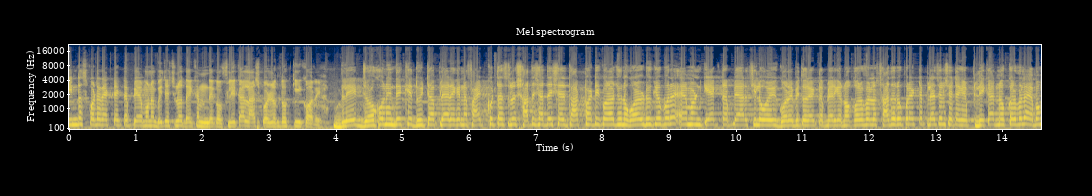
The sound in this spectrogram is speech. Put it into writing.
তিনটা স্কোয়াডের একটা একটা প্লেয়ার মনে বেঁচেছিল। এখানে দেখো ফ্লিকার লাস্ট পর্যন্ত কি করে। ব্লেড যখনই দেখে দুইটা প্লেয়ার এখানে ফাইট করতেছিল, সাথে সাথে সে থার্ড পার্টি করার জন্য ঘরে ঢুকে পড়ে। এমনকি একটা প্লেয়ার ছিল ওই ঘরের ভিতরে একটা প্লেয়ারকে নক করে ফেলো সাদের উপরে একটা প্লেয়ার ছিল, সেটাকে ফ্লিকার নক করে ফেলে এবং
